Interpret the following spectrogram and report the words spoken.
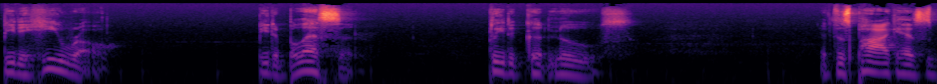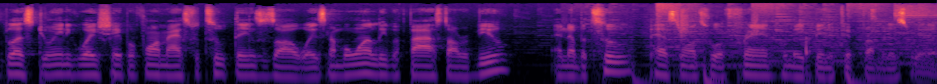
Be the hero. Be the blessing. Be the good news. If this podcast has blessed you in any way, shape, or form, ask for two things as always. Number one, leave a five star review. And number two, pass it on to a friend who may benefit from it as well.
